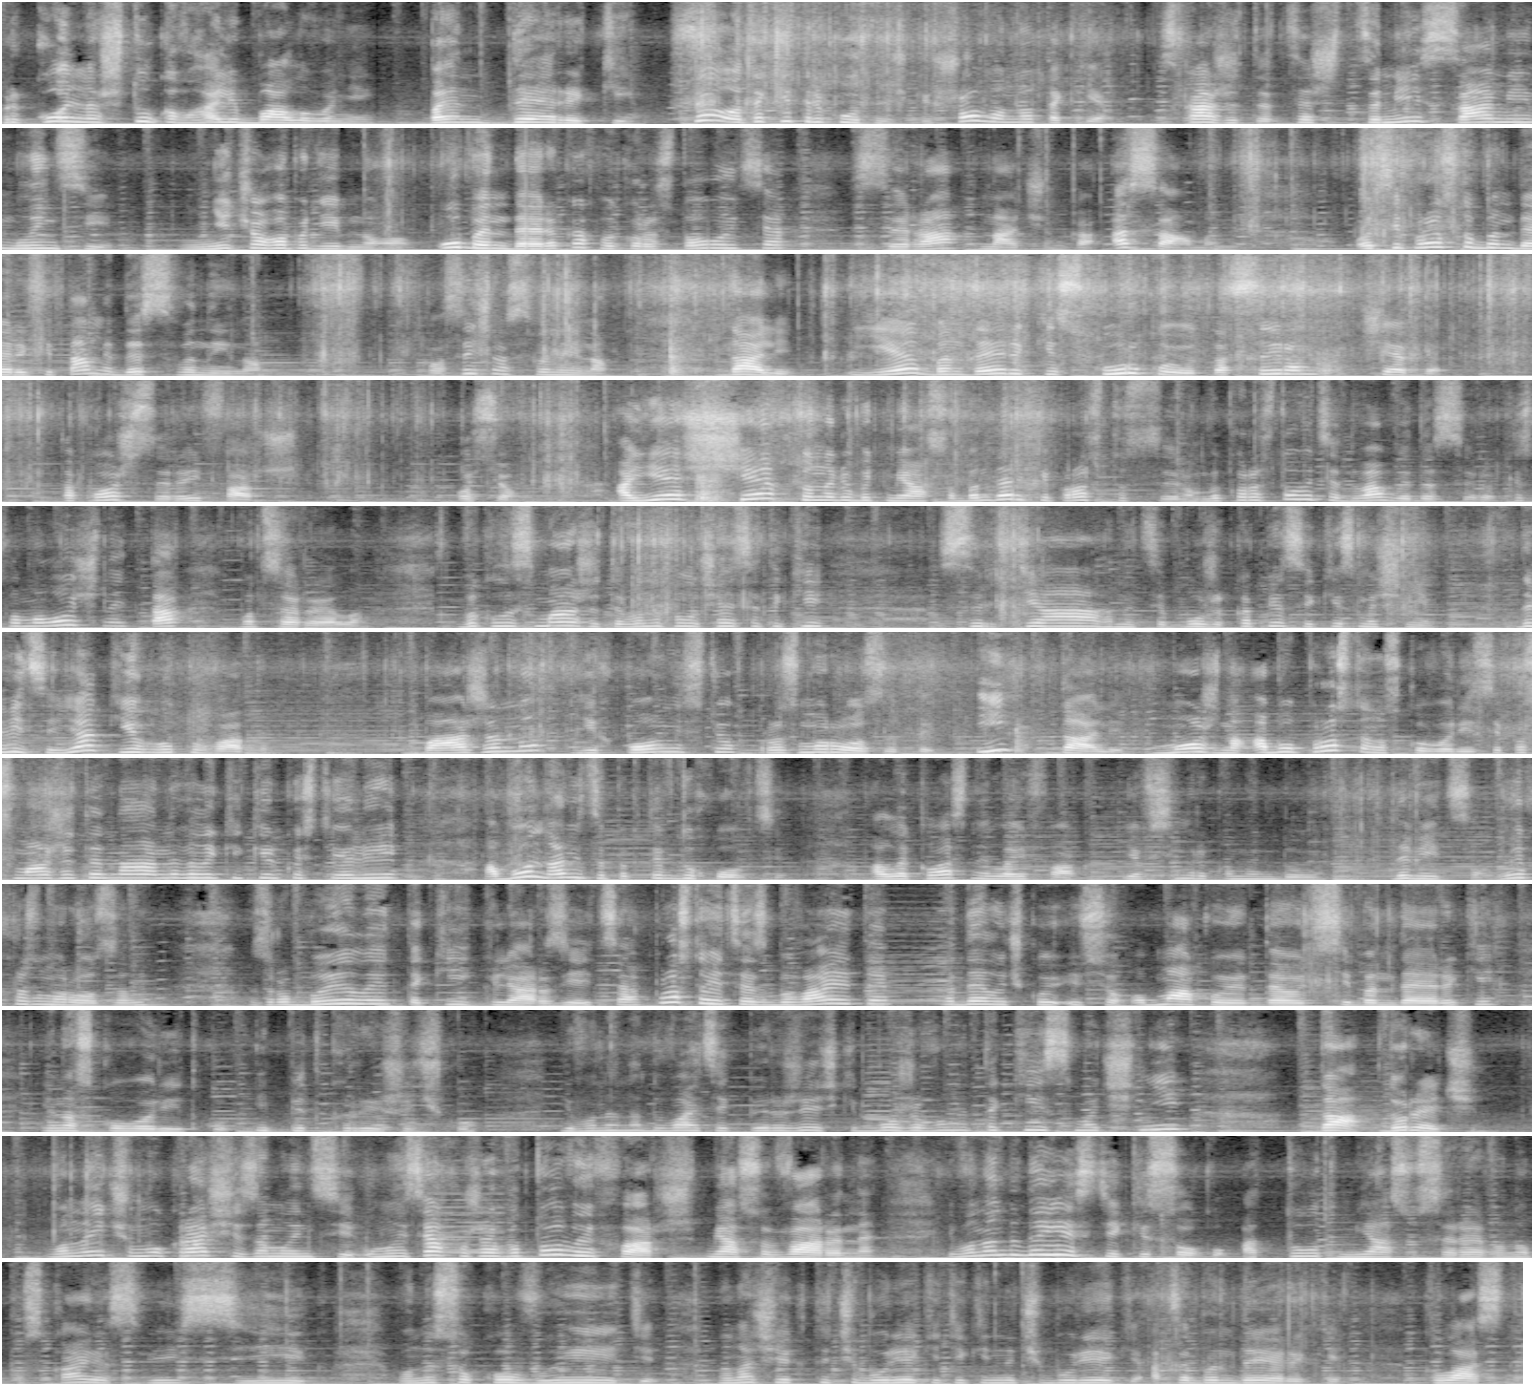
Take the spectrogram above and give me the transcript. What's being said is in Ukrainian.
Прикольна штука в Галі Балованій. Бендерики. Це отакі трикутнички. Що воно таке? Скажете, це ж самі самі млинці. Нічого подібного. У бендериках використовується сира начинка. А саме, оці просто бендерики, там іде свинина. Класична свинина. Далі є бендерики з куркою та сиром чеддер. Також сирий фарш. Ось. о. А є ще, хто не любить м'ясо, бандерки просто з сиром. Використовуються два види сиру: кисломолочний та моцарела. Ви коли смажите, вони, виходить, такі сир тягнеться. Боже, капець, які смачні. Дивіться, як їх готувати. Бажано їх повністю розморозити. І далі можна або просто на сковорідці посмажити на невеликій кількості олії, або навіть запекти в духовці. Але класний лайфхак, я всім рекомендую. Дивіться, ви їх розморозили, зробили такий кляр з яйця. Просто яйце збиваєте виделочкою і все, обмакуєте оці бендерики і на сковорідку, і під кришечку. І вони надуваються як пірожечки. Боже, вони такі смачні. Да, до речі, вони чому кращі за млинці? У млинцях вже готовий фарш, м'ясо варене, і воно не дає стільки соку. А тут м'ясо сире, воно пускає свій сік, вони соковиті, ну наче як ти чебуреки, тільки не чебуреки, а це бендерики. Класні.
